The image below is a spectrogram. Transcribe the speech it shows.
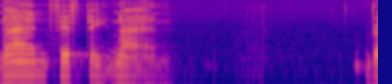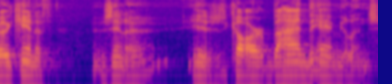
9.59. Brother Kenneth was in a, his car behind the ambulance.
